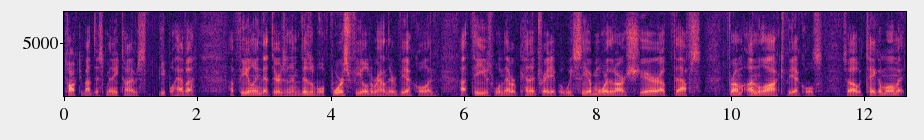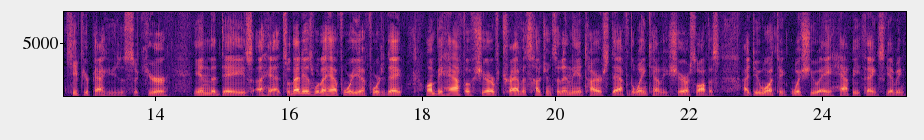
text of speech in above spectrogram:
talked about this many times. People have a, a feeling that there's an invisible force field around their vehicle and uh, thieves will never penetrate it. But we see more than our share of thefts from unlocked vehicles. So take a moment, keep your packages secure, in the days ahead. So that is what I have for you for today. On behalf of Sheriff Travis Hutchinson and the entire staff of the Wayne County Sheriff's Office, I do want to wish you a happy Thanksgiving.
